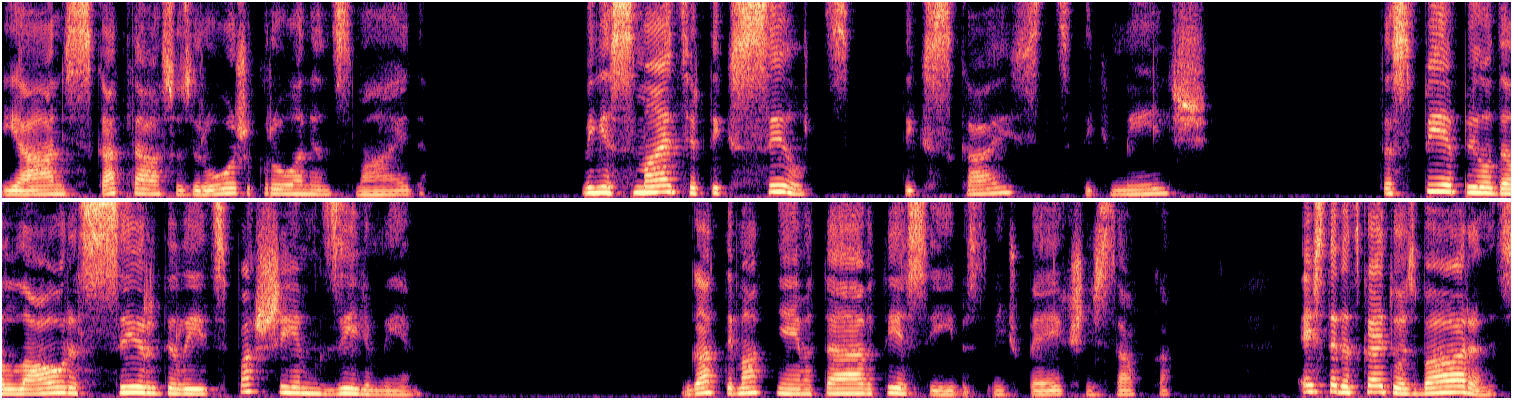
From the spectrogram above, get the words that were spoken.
Jānis skatās uz rožu kroni un smaida. Viņa smaids ir tik silts, tik skaists, tik mīļš, Tas piepilda Lauras sirdi līdz pašiem dziļumiem. Gatim atņēma tēva tiesības, viņš pēkšņi saka. Es tagad skaitos bārenis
